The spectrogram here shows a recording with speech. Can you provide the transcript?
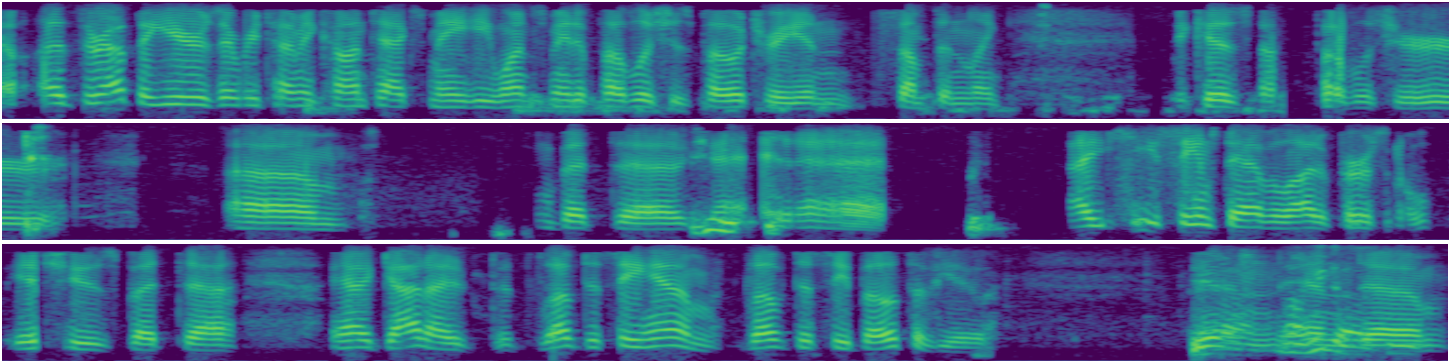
uh, throughout the years, every time he contacts me, he wants me to publish his poetry and something like because I'm a publisher. Um, but uh, uh, I, he seems to have a lot of personal issues. But uh, yeah, God, I'd love to see him. Love to see both of you. Yeah, and, no, and um,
